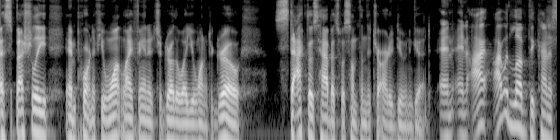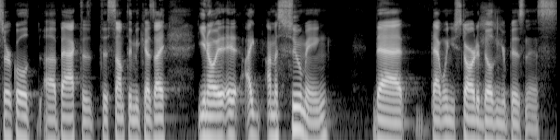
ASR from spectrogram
especially important if you want LifeVantage to grow the way you want it to grow. Stack those habits with something that you're already doing good. And and I I would love to kind of circle uh, back to to something because I, you know, it, it, I I'm assuming that that when you started building your business,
